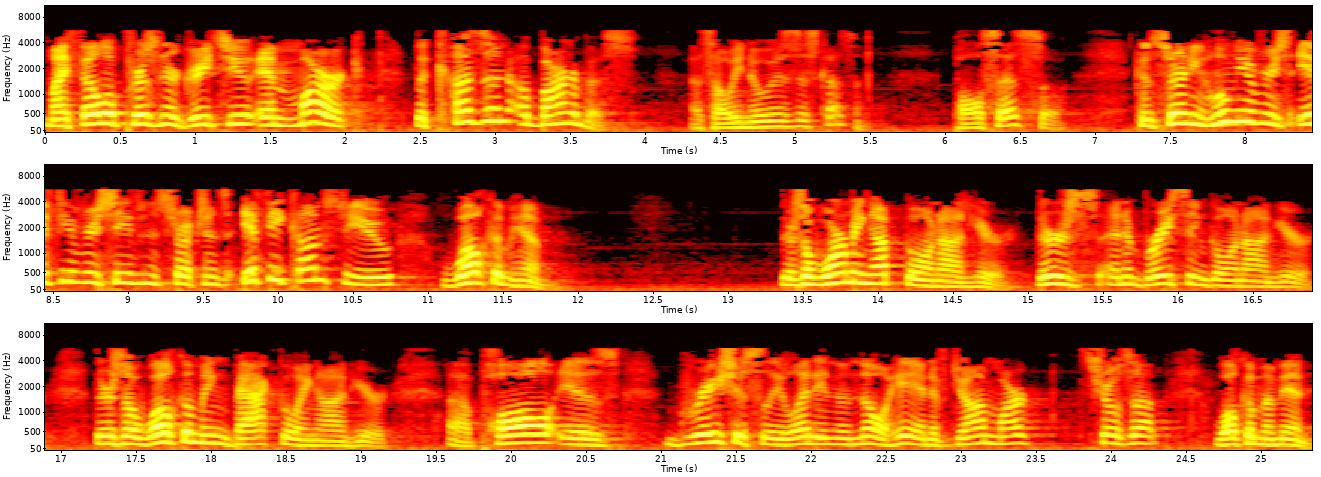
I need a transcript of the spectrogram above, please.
my fellow prisoner, greets you, and Mark, the cousin of Barnabas. That's how we knew he was his cousin. Paul says so. Concerning whom you've, if you've received instructions, if he comes to you, welcome him. There's a warming up going on here. There's an embracing going on here. There's a welcoming back going on here. Uh, Paul is graciously letting them know, hey, and if John Mark shows up, welcome him in,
